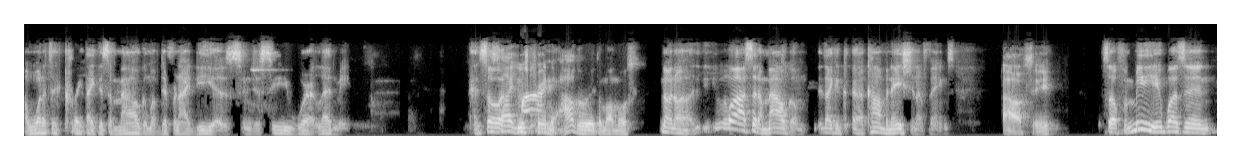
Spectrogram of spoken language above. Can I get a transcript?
I wanted to create like this amalgam of different ideas and just see where it led me. And so it's like you was creating an algorithm almost. No, no. Well, I said amalgam, like a, a combination of things. Oh, see. So for me, it wasn't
